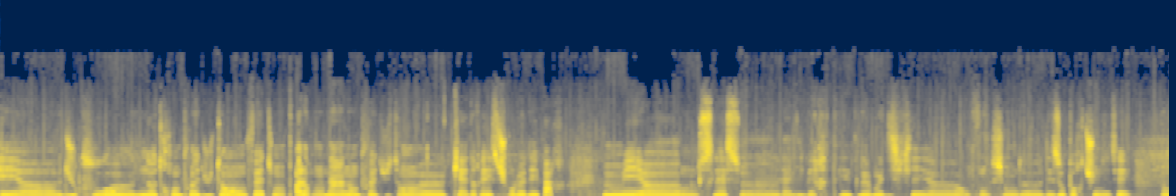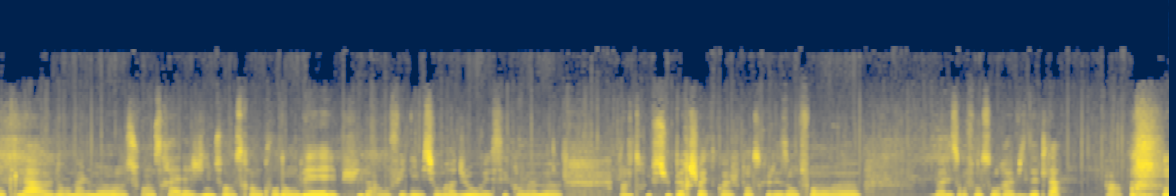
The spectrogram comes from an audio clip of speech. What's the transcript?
Et euh, du coup, euh, notre emploi du temps, en fait, alors on a un emploi du temps euh, cadré sur le départ, mais euh, on se laisse euh, la liberté de le modifier euh, en fonction de- des opportunités. Donc là, euh, normalement, euh, soit on serait à la gym, soit on serait en cours d'anglais, et puis bah, on fait une émission de radio, et c'est quand même euh, un truc super chouette, quoi. Je pense que les enfants, euh, bah, les enfants sont ravis d'être là. Hein.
